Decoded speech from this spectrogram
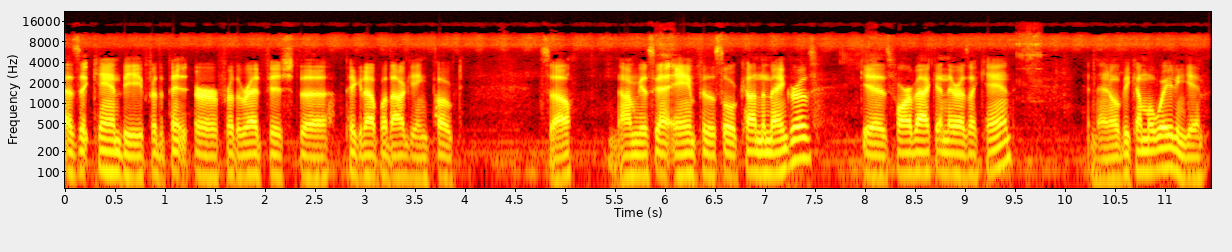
as it can be for the pin or for the redfish to pick it up without getting poked. So now I'm just gonna aim for this little cut in the mangroves, get as far back in there as I can, and then it'll become a waiting game.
